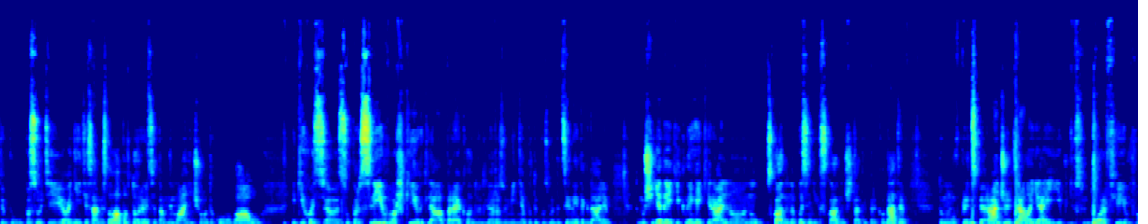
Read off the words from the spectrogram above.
типу, по суті, одні й ті самі слова повторюються, там немає нічого такого вау, якихось е, суперслів важких для перекладу, для розуміння по типу з медицини і так далі. Тому що є деякі книги, які реально ну, складно написані, їх складно читати і перекладати. Тому, в принципі, раджу. Взяла я її в Дюссельдорфі в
